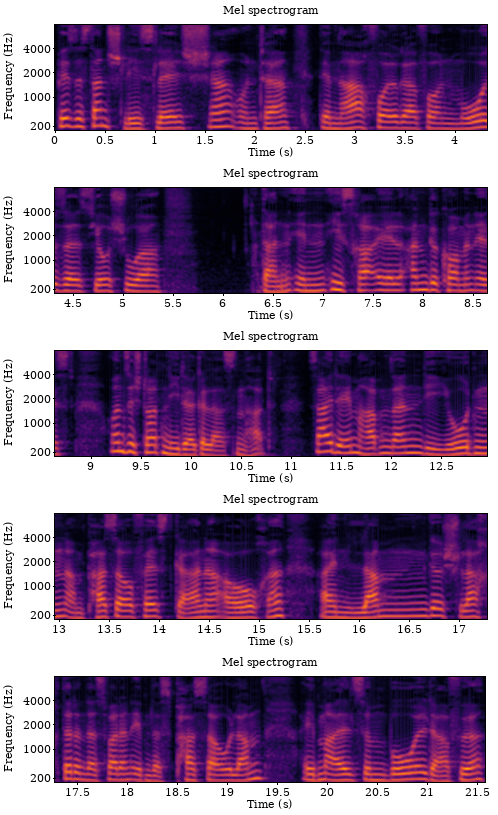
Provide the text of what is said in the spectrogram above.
bis es dann schließlich ja, unter dem Nachfolger von Moses, Joshua, dann in Israel angekommen ist und sich dort niedergelassen hat. Seitdem haben dann die Juden am Passaufest gerne auch ein Lamm geschlachtet und das war dann eben das Passau-Lamm, eben als Symbol dafür,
